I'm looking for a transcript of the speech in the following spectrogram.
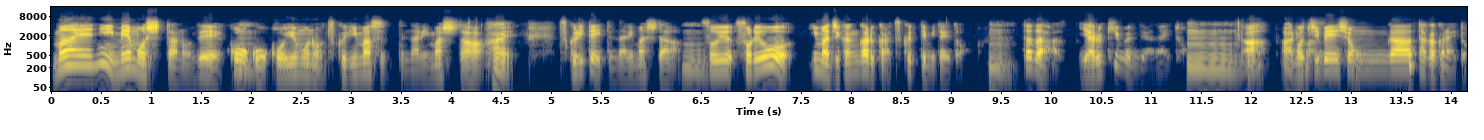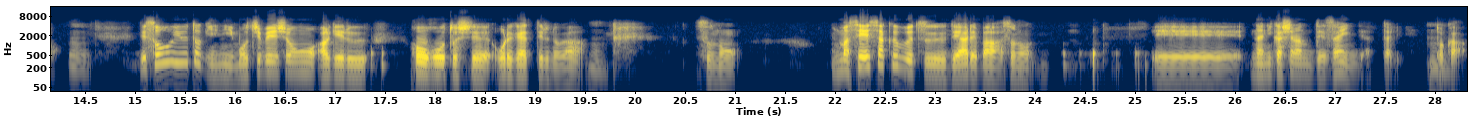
前にメモしたので、こうこうこういうものを作りますってなりました。はい。作りたいってなりました。うんそういう、それを今時間があるから作ってみたいと。うん。ただ、やる気分ではないと。うん。あ、あモチベーションが高くないと。うんで、そういう時にモチベーションを上げる方法として俺がやってるのが、うんその、まあ、制作物であれば、その、えー何かしらのデザインであったりと、か、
